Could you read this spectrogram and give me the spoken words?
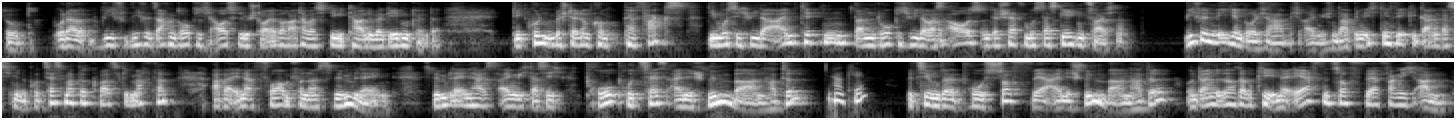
So. Oder wie, wie viele Sachen drucke ich aus für den Steuerberater, was ich digital übergeben könnte? Die Kundenbestellung kommt per Fax, die muss ich wieder eintippen, dann drucke ich wieder was aus und der Chef muss das gegenzeichnen wie viele Medienbrüche habe ich eigentlich? Und da bin ich den Weg gegangen, dass ich mir eine Prozessmappe quasi gemacht habe, aber in der Form von einer Swimlane. Swimlane heißt eigentlich, dass ich pro Prozess eine Schwimmbahn hatte. Okay. beziehungsweise pro Software eine Schwimmbahn hatte und dann gesagt habe, okay, in der ersten Software fange ich an.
